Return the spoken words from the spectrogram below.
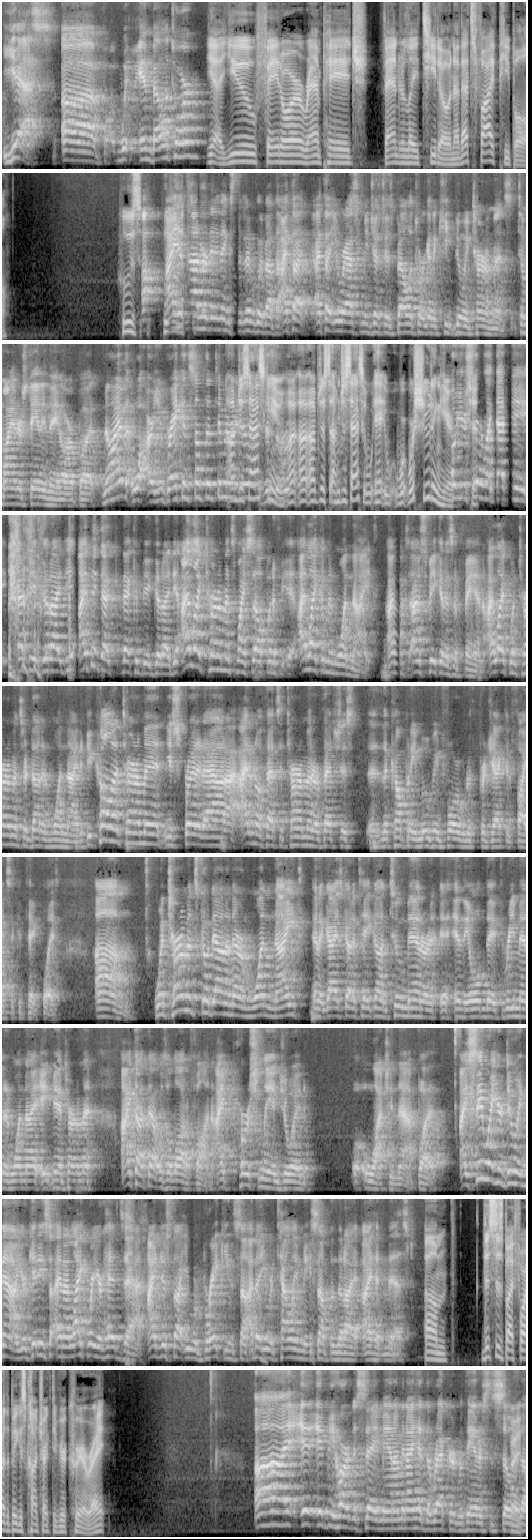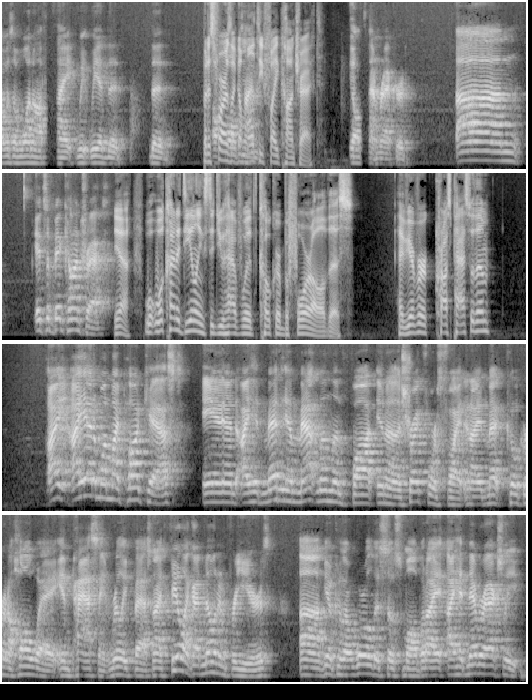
Yes, uh, in Bellator. Yeah, you, Fedor, Rampage, Vanderlei, Tito. Now that's five people. Who's, who's I have not heard anything specifically about that. I thought I thought you were asking me just is Bellator going to keep doing tournaments? To my understanding, they are. But no, I haven't. Well, are you breaking something to me? I'm right just now? asking you. I, am just I'm just asking. Hey, we're, we're shooting here. Oh, you're saying like that'd be that'd be a good idea? I think that that could be a good idea. I like tournaments myself, but if I like them in one night, I'm I'm speaking as a fan. I like when tournaments are done in one night. If you call it a tournament and you spread it out, I, I don't know if that's a tournament or if that's just the company moving forward with projected fights that could take place. Um, when tournaments go down in there in one night and a guy's got to take on two men or in the old day three men in one night eight man tournament i thought that was a lot of fun. I personally enjoyed watching that but i see what you're doing now. You're getting and i like where your head's at. I just thought you were breaking some i thought you were telling me something that i, I had missed. Um, this is by far the biggest contract of your career right uh, it, would be hard to say, man. I mean, I had the record with Anderson Silva. Right. That was a one-off night. We, we had the the. But as far as like a multi-fight contract, the all-time record. Um, it's a big contract. Yeah. What, what kind of dealings did you have with Coker before all of this? Have you ever crossed paths with him? I I had him on my podcast and I had met him. Matt Lindland fought in a Strikeforce fight, and I had met Coker in a hallway in passing, really fast. And I feel like I've known him for years, um, you know, because our world is so small. But I, I had never actually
